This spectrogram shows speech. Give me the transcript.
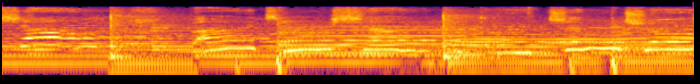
笑把今宵多珍重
